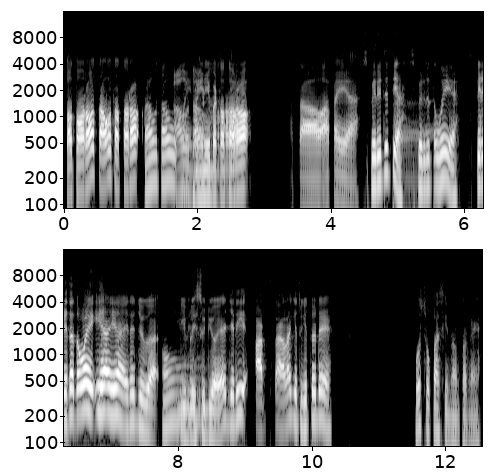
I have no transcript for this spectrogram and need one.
Totoro, tahu Totoro? Tahu tahu. My Neighbor Totoro. Atau apa ya? Spirited ya? Eh, Spirited Away ya? Spirited Away, iya iya itu juga Oh. Ghibli Studio ya. Jadi art style gitu-gitu deh. Gue suka sih nontonnya.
